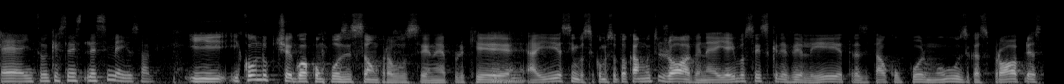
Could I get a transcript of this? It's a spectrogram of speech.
É, então eu cresci nesse, nesse meio, sabe? E, e, quando chegou a composição para você, né? Porque uhum. aí, assim, você começou a tocar muito jovem, né? E aí você escrever letras e tal, compor músicas próprias,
